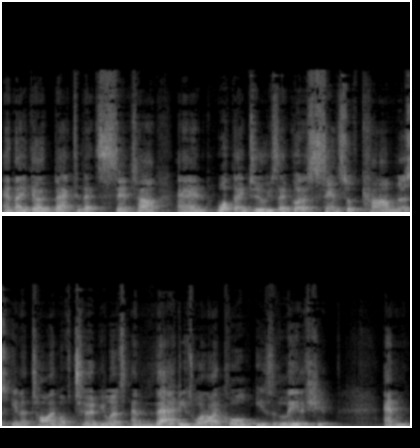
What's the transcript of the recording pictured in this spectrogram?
and they go back to that center. And what they do is they've got a sense of calmness in a time of turbulence. And that is what I call is leadership. And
